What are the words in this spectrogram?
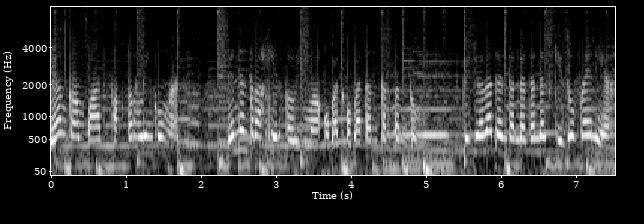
Yang keempat, faktor lingkungan. Dan yang terakhir, kelima, obat-obatan tertentu. Gejala dan tanda-tanda skizofrenia.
